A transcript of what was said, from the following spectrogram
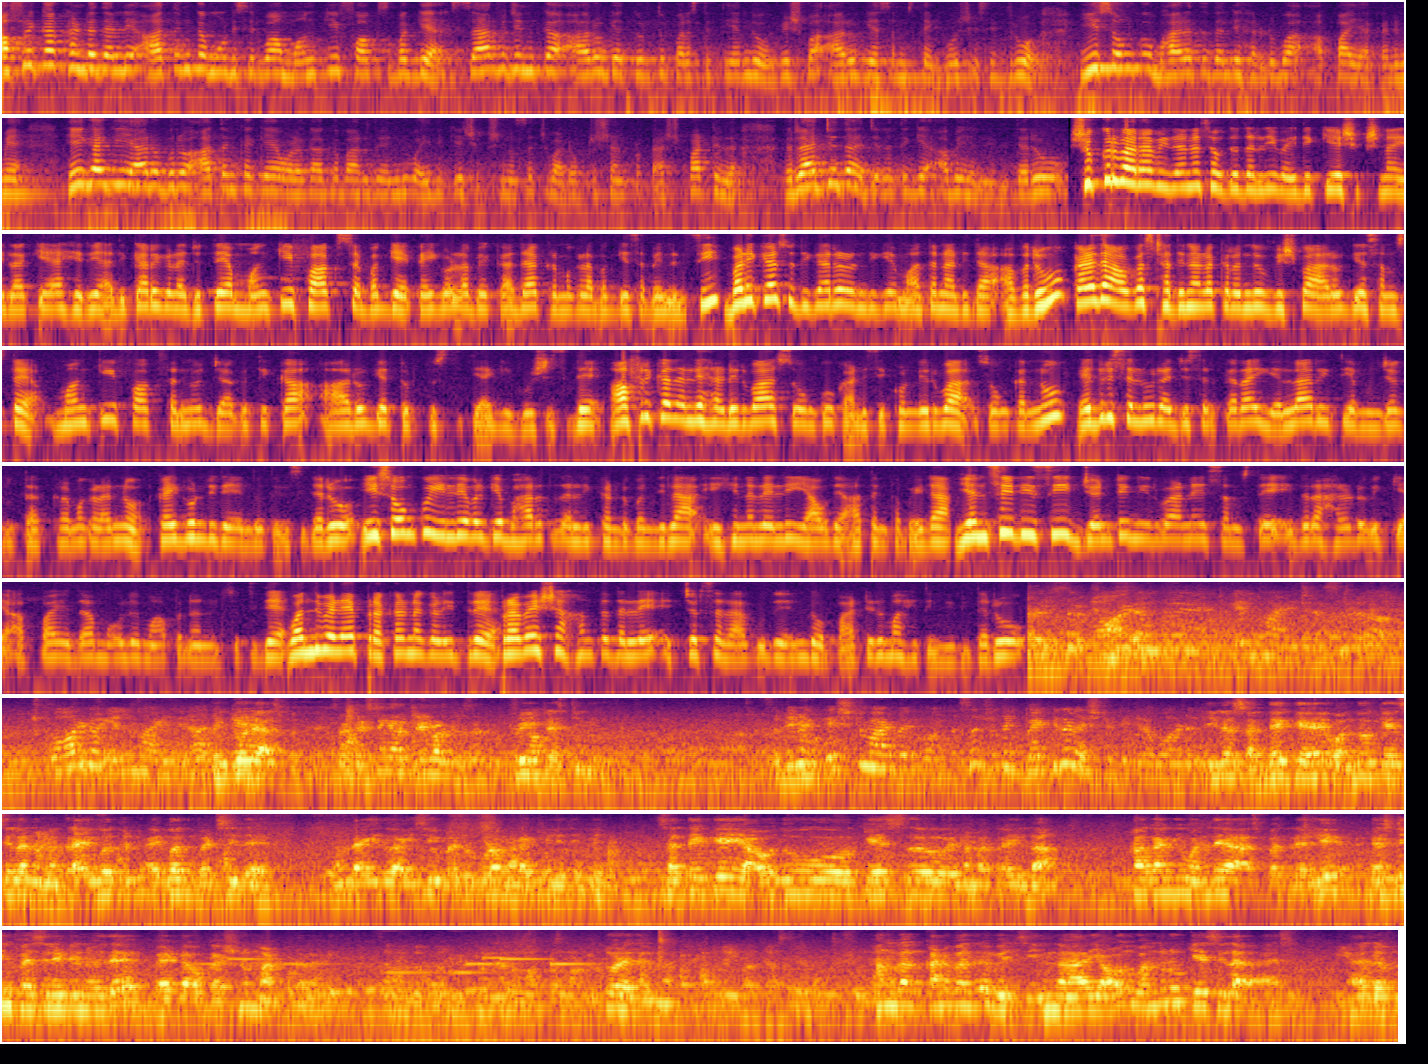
Africa ಖಂಡದಲ್ಲಿ ಆತಂಕ ಮೂಡಿಸಿರುವ monkey fox ಬಗ್ಗೆ ಸಾರ್ವಜನಿಕ ಆರೋಗ್ಯ ತುರ್ತು ಪರಿಸ್ಥಿತಿ ಎಂದು ವಿಶ್ವ ಆರೋಗ್ಯ ಸಂಸ್ಥೆ ಘೋಷಿಸಿದ್ರು. ಈ ಸೋಂಕು ಭಾರತದಲ್ಲಿ ಹರಡುವ ಅಪಾಯ ಕಡಿಮೆ. ಹೀಗಾಗಿ ಯಾರೊಬ್ಬರು ಆತಂಕಕ್ಕೆ ಒಳಗಾಗಬಾರದು ಎಂದು ವೈದ್ಯಕೀಯ ಶಿಕ್ಷಣ ಸಚಿವ ಡಾಕ್ಟರ್ ಶರಣಪ್ರಕಾಶ್ ಪಾಟೀಲ್ ರಾಜ್ಯದ ಜನತೆಗೆ ಅಭಯ ನೀಡಿದರು. ಶುಕ್ರವಾರ ವಿಧಾನಸೌಧದಲ್ಲಿ ವೈದ್ಯಕೀಯ ಶಿಕ್ಷಣ ಇಲಾಖೆಯ ಹಿರಿಯ ಅಧಿಕಾರಿಗಳ ಜೊತೆ ಮಂಕಿ ಫಾಕ್ಸ್ ಬಗ್ಗೆ ಕೈಗೊಳ್ಳಬೇಕಾದ ಕ್ರಮಗಳ ಬಗ್ಗೆ ಸಭೆ ನಡೆಸಿ ಬಳಿಕ ಸುದ್ದಿಗಾರರೊಂದಿಗೆ ಮಾತನಾಡಿದ ಅವರು, ಕಳೆದ ಆಗಸ್ಟ್ ಹದಿನಾಲ್ಕರಂದು ವಿಶ್ವ ಆರೋಗ್ಯ ಸಂಸ್ಥೆ ಮಂಕಿ ಫಾಕ್ಸ್ ಅನ್ನು ಜಾಗತಿಕ ಆರೋಗ್ಯ ತುರ್ತು ಸ್ಥಿತಿಯಾಗಿ ಘೋಷಿಸಿದೆ. ಆಫ್ರಿಕಾದಲ್ಲಿ ಹರಡಿರುವ ಸೋಂಕು ಕಾಣಿಸಿಕೊಂಡಿರುವ ಸೋಂಕನ್ನು ಎದುರಿಸಲು ರಾಜ್ಯ ಸರ್ಕಾರ ಎಲ್ಲಾ ರೀತಿಯ ಮುಂಜಾಗ್ರತಾ ಕ್ರಮಗಳನ್ನು ಕೈಗೊಂಡಿದೆ ಎಂದು ತಿಳಿಸಿದರು. ಈ ಸೋಂಕು ಇಲ್ಲಿಯವರೆಗೆ ಭಾರತದಲ್ಲಿ ಕಂಡು ಬಂದಿಲ್ಲ ಈ ಹಿನ್ನೆಲೆಯಲ್ಲಿ ಯಾವುದೇ ಆತಂಕ ಬೇಡ. ಎನ್ಸಿಡಿಸಿ ಜಂಟಿ ನಿರ್ವಹಣೆ ಸಂಸ್ಥೆ ಇದರ ಹರಡುವಿಕೆ ಅಪಾಯದ ಮೌಲ್ಯಮಾಪನ ನಡೆಸುತ್ತಿದೆ. ಒಂದು ವೇಳೆ ಪ್ರಕರಣಗಳಿದ್ರೆ ಪ್ರವೇಶ ಹಂತದಲ್ಲೇ ಎಚ್ಚರಿಸಲಾಗುವುದು ಎಂದು ಪಾಟೀಲ್ ಮಾಹಿತಿ ನೀಡಿದರು. ಸರ್ ವಾರ್ಡ್ ಅಂದ್ರೆ ಎಲ್ಲಿ ಮಾಡಿದ್ದೀರಾ ಸರ್? ವಾರ್ಡ್ ಎಲ್ಲಿ ಮಾಡಿದ್ದೀರಾ? ಅದಕ್ಕೆ ಆಸ್ಪತ್ರೆ. ಸರ್ ಟೆಸ್ಟಿಂಗ್ ಎಲ್ಲ ಫ್ರೀ ಮಾಡ್ತೀವಿ ಸರ್? ಫ್ರೀ ಟೆಸ್ಟಿಂಗ್ ಇದೆ. ಅದಕ್ಕೆ ಎಷ್ಟು ಮಾಡಬೇಕು ಅಂತ? ಸರ್ ಜೊತೆಗೆ ಬೆಡ್ಗಳು ಎಷ್ಟು ಇಟ್ಟಿದ್ದೀರಾ ವಾರ್ಡ್ ಅಲ್ಲಿ ಈಗ ಸದ್ಯಕ್ಕೆ ಒಂದು ಕೇಸ್ ಇಲ್ಲ ನಮ್ಮ ಹತ್ರ ಐವತ್ತು ಐವತ್ತು ಬೆಡ್ಸ್ ಇದೆ. ಒಂದು ಐದು ಐ ಸಿ ಯು ಬೆಡ್ ಕೂಡ ಮಾಡಕ್ಕೆ ಹೇಳಿದ್ದೀವಿ. ಸದ್ಯಕ್ಕೆ ಯಾವುದು ಕೇಸ್ ನಮ್ಮ ಹತ್ರ ಇಲ್ಲ. ಹಾಗಾಗಿ ಒಂದೇ ಆಸ್ಪತ್ರೆಯಲ್ಲಿ ಟೆಸ್ಟಿಂಗ್ ಫೆಸಿಲಿಟಿನೂ ಇದೆ ಬೆಡ್ ಅವಕಾಶನೂ ಮಾಡಿಕೊಡಲಾಗಿದೆ. ವಿಕ್ಟೋರಿಯಾದಲ್ಲಿ ಮಾತ್ರ. ಹಂಗ ಕಂಡು ಬಂದ್ರೆ ಬಿಲ್ಸಿ ಹಿಂಗ ಯಾವ್ದು ಒಂದೂ ಕೇಸ್ ಇಲ್ಲ. ಆಸ್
